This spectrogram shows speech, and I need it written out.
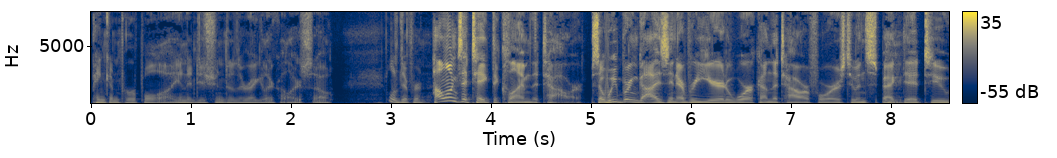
pink and purple uh, in addition to the regular colors. So a little different. How long does it take to climb the tower? So we bring guys in every year to work on the tower for us, to inspect it, to,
